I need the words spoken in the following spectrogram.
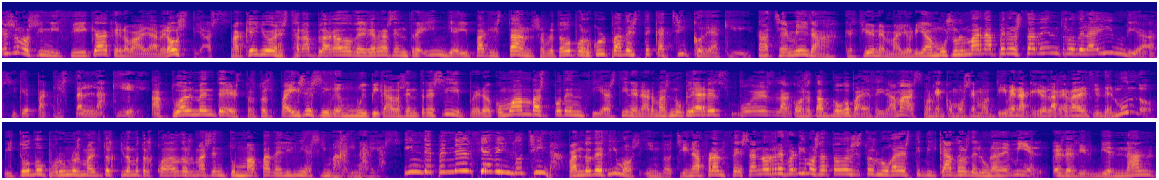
eso no significa que no vaya a haber hostias. Aquello estará plagado de guerras entre India y Pakistán, sobre todo por culpa de este cachico de aquí. Cachemira, que tiene mayoría musulmana pero está dentro de la India, así que Pakistán la quiere. Actualmente estos dos países siguen muy picados entre sí, pero como ambas potencias tienen armas nucleares, pues la cosa tampoco parece ir a más, porque como se motiven aquello es la guerra del fin del mundo. Y todo por unos malditos kilómetros cuadrados más en tu mapa de líneas imaginarias. Independencia de Indochina. Cuando decimos Indochina francesa nos referimos a todos estos lugares tipicazos de luna de miel, es decir, Vietnam,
